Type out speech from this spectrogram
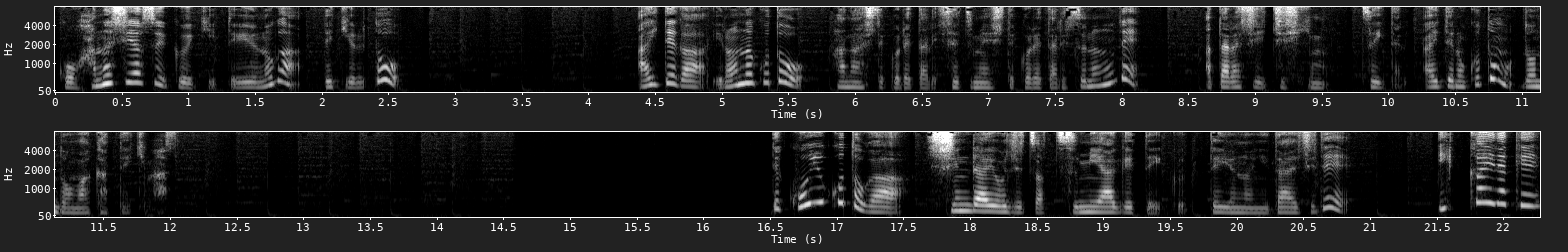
こう話しやすい空気っていうのができると相手がいろんなことを話してくれたり説明してくれたりするので新しい知識もついたり相手のこともどんどん分かっていきます。でこういうことが信頼を実は積み上げていくっていうのに大事で1回だけ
